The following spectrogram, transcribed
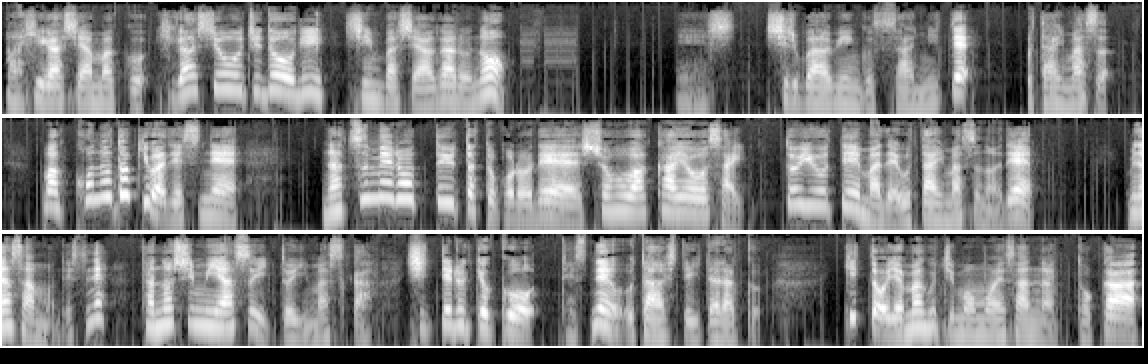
まあ、東山区東大路通り新橋上がるの、えー、シルバーウィングスさんにて歌います。まあ、この時はですね、夏メロって言ったところで昭和歌謡祭というテーマで歌いますので、皆さんもですね、楽しみやすいと言いますか、知ってる曲をですね、歌わせていただく。きっと山口百恵さんとか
